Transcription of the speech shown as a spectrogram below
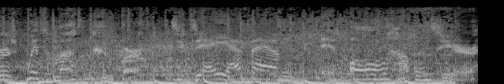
word with Matt Cooper. Today FM. It all happens here.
